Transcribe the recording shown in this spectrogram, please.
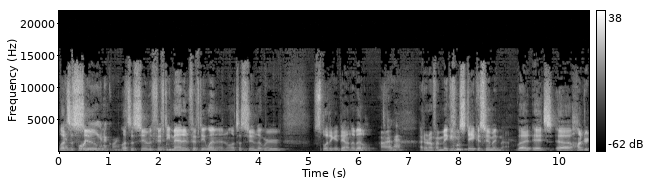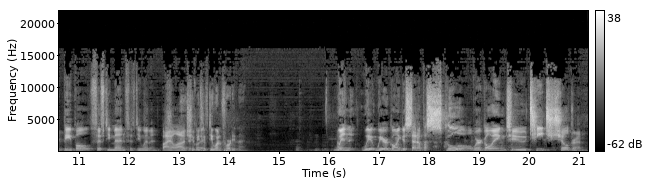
Let's And 40 assume unicorns. let's assume 50 men and 50 women. Let's assume that we're splitting it down the middle. Okay. I don't know if I'm making a mistake assuming that, but it's uh, 100 people, 50 men, 50 women, biologically. Should be 5149. When we we are going to set up a school, we're going to teach children.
